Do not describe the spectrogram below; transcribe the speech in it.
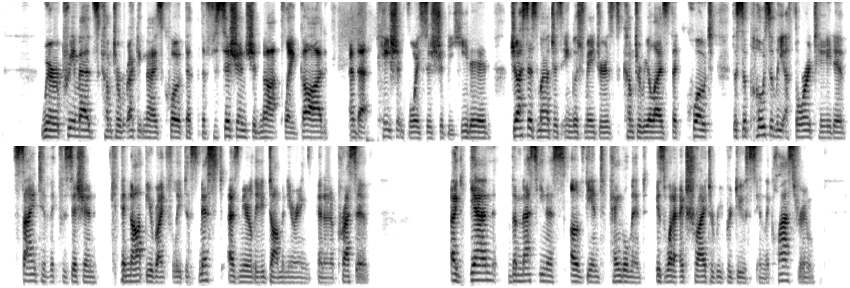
where pre-meds come to recognize, quote, that the physician should not play God and that patient voices should be heeded, just as much as English majors come to realize that, quote, the supposedly authoritative scientific physician cannot be rightfully dismissed as merely domineering and oppressive. Again, the messiness of the entanglement is what I try to reproduce in the classroom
